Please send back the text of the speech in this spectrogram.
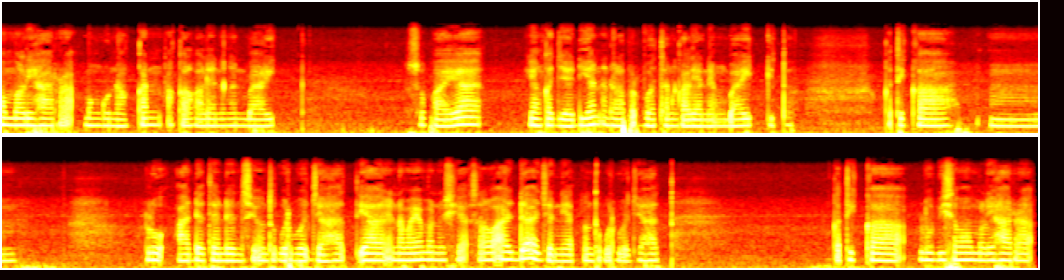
memelihara menggunakan akal kalian dengan baik. Supaya yang kejadian adalah perbuatan kalian yang baik gitu ketika hmm, lu ada tendensi untuk berbuat jahat ya namanya manusia selalu ada aja niat untuk berbuat jahat. Ketika lu bisa memelihara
